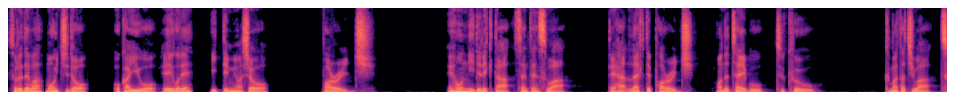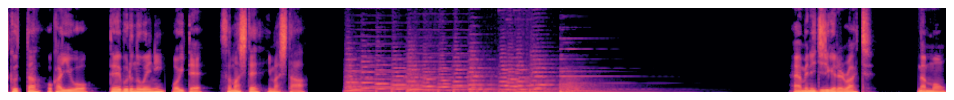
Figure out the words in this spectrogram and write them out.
それではもう一度おかゆを英語で言ってみましょう。porridge 絵本に出てきたセンテンスは They had left the porridge on the table to cool 熊たちは作ったおかゆをテーブルの上に置いて冷ましていました。How many did you get it right? 何問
